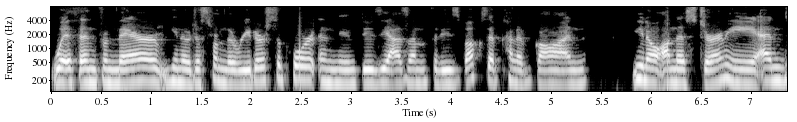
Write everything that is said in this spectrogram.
with. And from there, you know, just from the reader support and the enthusiasm for these books, I've kind of gone, you know, on this journey. And,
